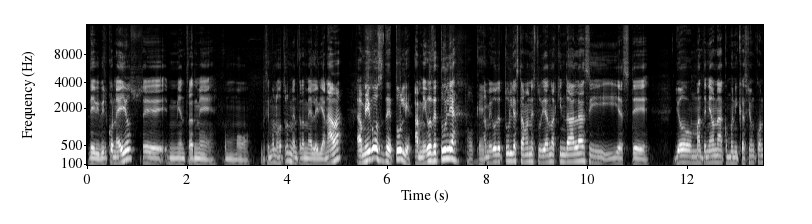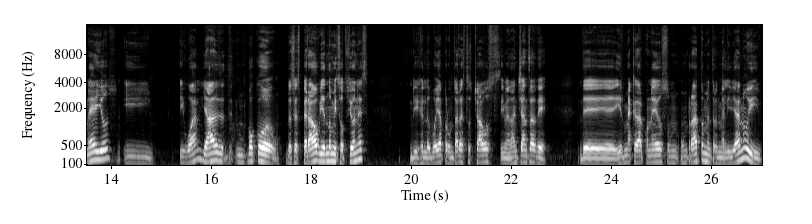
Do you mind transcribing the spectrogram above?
de, vivir con ellos eh, mientras me como decimos nosotros, mientras me alivianaba. Amigos de Tulia. Amigos de Tulia. Amigos de Tulia estaban estudiando aquí en Dallas y, este yo mantenía una comunicación con ellos y igual ya un poco desesperado viendo mis opciones dije les voy a preguntar a estos chavos si me dan chance de, de irme a quedar con ellos un, un, rato mientras me aliviano y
